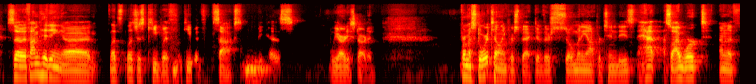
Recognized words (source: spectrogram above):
so, if I'm hitting, uh, let's let's just keep with keep with socks because we already started from a storytelling perspective, there's so many opportunities. so I worked, I don't know if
